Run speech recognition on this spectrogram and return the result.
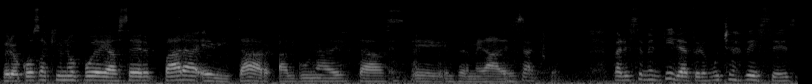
pero cosas que uno puede hacer para evitar alguna de estas eh, enfermedades. Exacto. Parece mentira, pero muchas veces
